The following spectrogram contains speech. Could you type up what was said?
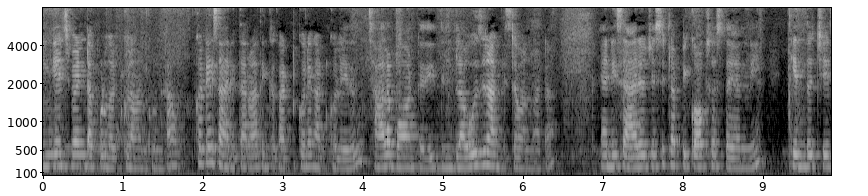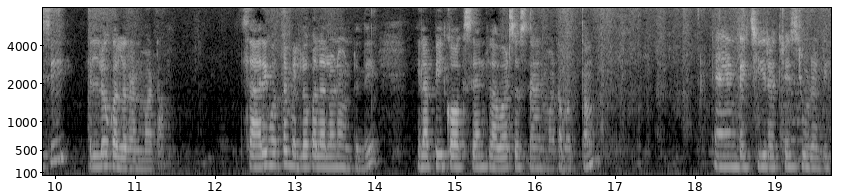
ఎంగేజ్మెంట్ అప్పుడు కట్టుకున్నాం అనుకుంటా. ఒక్కటేసారి తర్వాత ఇంకా కట్టుకునే కట్టుకోలేదు. చాలా బాగుంటుంది. దీని బ్లౌజ్ నాకు ఇష్టం అనమాట అండ్ ఈ శారీ వచ్చేసి ఇట్లా పికాక్స్ వస్తాయి అన్ని. కింద వచ్చేసి ఎల్లో కలర్ అనమాట శారీ మొత్తం ఎల్లో కలర్లోనే ఉంటుంది. ఇలా పీకాక్స్ అండ్ ఫ్లవర్స్ వస్తాయన్నమాట మొత్తం. అండ్ చీర వచ్చేసి చూడండి.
